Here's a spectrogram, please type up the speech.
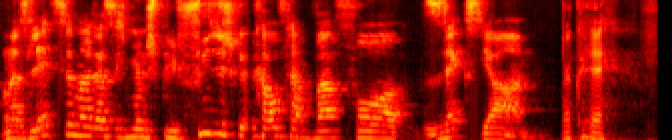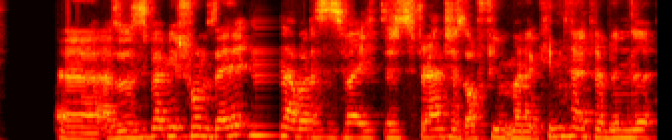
Und das letzte Mal, dass ich mir ein Spiel physisch gekauft habe, war vor sechs Jahren. Okay. Äh, also das ist bei mir schon selten, aber das ist, weil ich das Franchise auch viel mit meiner Kindheit verbinde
